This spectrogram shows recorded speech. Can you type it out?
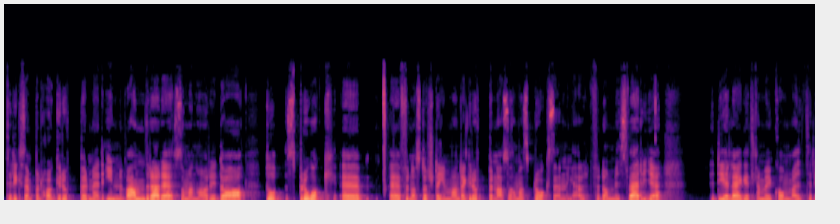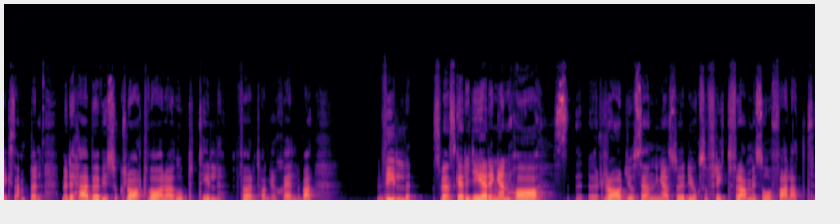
till exempel har grupper med invandrare som man har idag, då språk eh, för de största invandrargrupperna så har man språksändningar för dem i Sverige. I det läget kan man ju komma i till exempel. Men det här behöver ju såklart vara upp till företagen själva. Vill svenska regeringen ha radiosändningar så är det också fritt fram i så fall att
